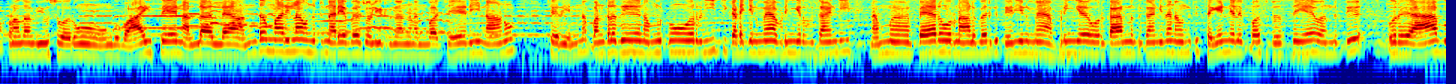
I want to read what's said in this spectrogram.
அப்போனா தான் வியூஸ் வரும் உங்கள் வாய்ஸே நல்லா இல்லை. அந்த மாதிரிலாம் வந்துட்டு நிறைய பேர் சொல்லிகிட்டு இருக்காங்க நண்பா. சரி நானும் சரி என்ன பண்ணுறது நம்மளுக்கும் ஒரு ரீச் கிடைக்கணுமே அப்படிங்கிறதுக்காண்டி நம்ம பேரும் ஒரு நாலு பேருக்கு தெரியணுமே அப்படிங்கிற ஒரு காரணத்துக்காண்டி தான் நான் வந்துட்டு செகண்ட் இயர் பாஸ் ட்ரெஸ்ஸையே வந்துட்டு ஒரு ஆப்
